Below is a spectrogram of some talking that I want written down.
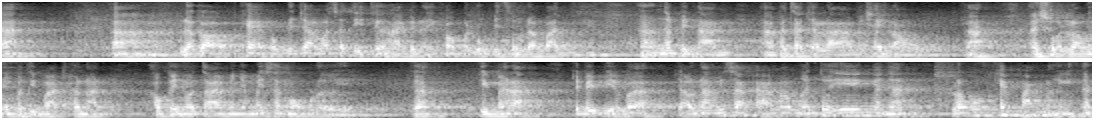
นะแล้วก็แค่พระพุทธเจ้าว่าสติเธอหายไปไหนก็บรรลุเป็นโสดาบันอย่างเงี้ยนั่นเป็นนางอ่าพระจัจราไม่ใช่เรานะไอ้ส่วนเราเนี่ยปฏิบัติขนาด เอาเป็นเอาตายมันยังไม่สงบเลยนะจริงไหมล่ะ จะไปเปรียบว่าจะเอานางวิสาขามาเหมือนตัวเองอะนะเราก็แค่ฟังอย่างเงี้ย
